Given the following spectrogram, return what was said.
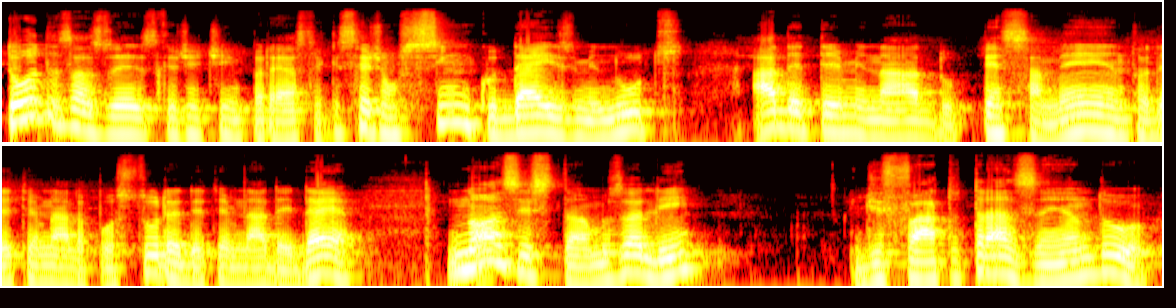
todas as vezes que a gente empresta, que sejam 5, 10 minutos, a determinado pensamento, a determinada postura, a determinada ideia, nós estamos ali, de fato, trazendo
